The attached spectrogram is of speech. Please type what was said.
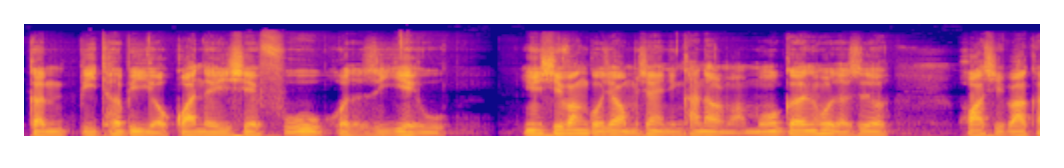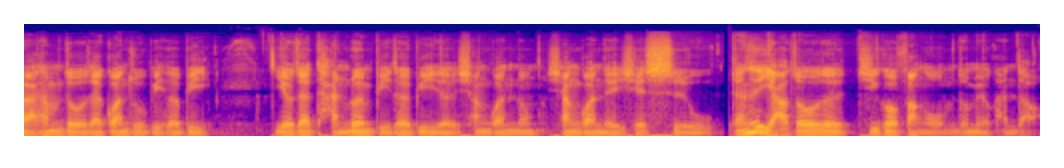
跟比特币有关的一些服务或者是业务。因为西方国家我们现在已经看到了嘛，摩根或者是花旗、巴克莱，他们都有在关注比特币，也有在谈论比特币的相关东相关的一些事务。但是亚洲的机构反而我们都没有看到。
